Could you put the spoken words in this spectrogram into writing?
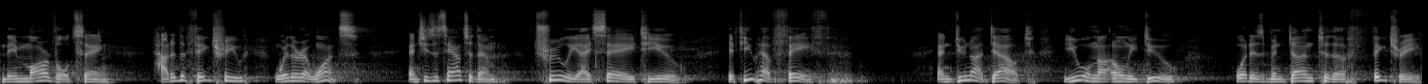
they marveled, saying, How did the fig tree wither at once? And Jesus answered them, Truly I say to you, if you have faith and do not doubt, you will not only do what has been done to the fig tree,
